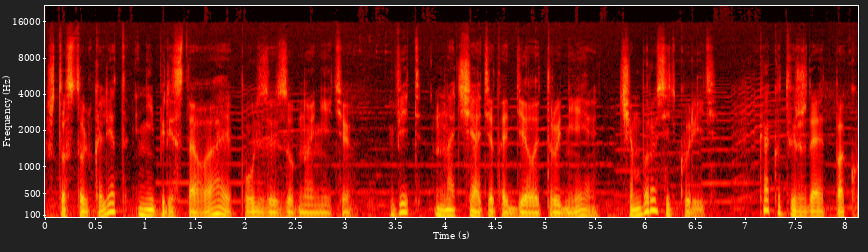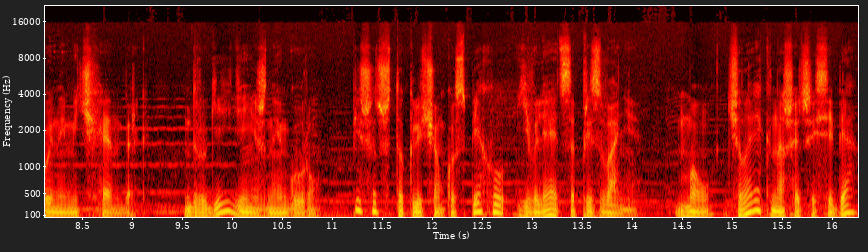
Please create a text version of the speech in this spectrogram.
что столько лет не переставая пользуюсь зубной нитью. Ведь начать это делать труднее, чем бросить курить, как утверждает покойный Мич Хенберг. Другие денежные гуру пишут, что ключом к успеху является призвание. Мол, человек, нашедший себя,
